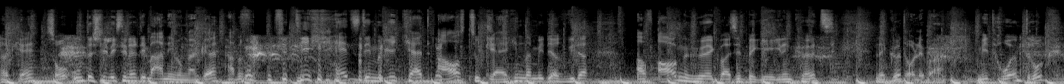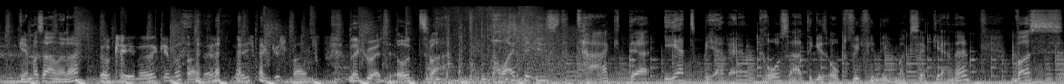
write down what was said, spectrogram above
okay. So unterschiedlich sind halt die Wahrnehmungen, gell? Aber für dich hätte es die Möglichkeit auszugleichen, damit ihr auch wieder auf Augenhöhe quasi begegnen könnt. Na gut, Oliver. Mit hohem Druck gehen wir's an, oder? Okay, ne, gehen wir's an, ne? Na, ich bin gespannt. Na gut, und zwar, heute ist Tag der Erdbeere. Großartiges Obst, wie ich finde, ich mag sehr gerne. Was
